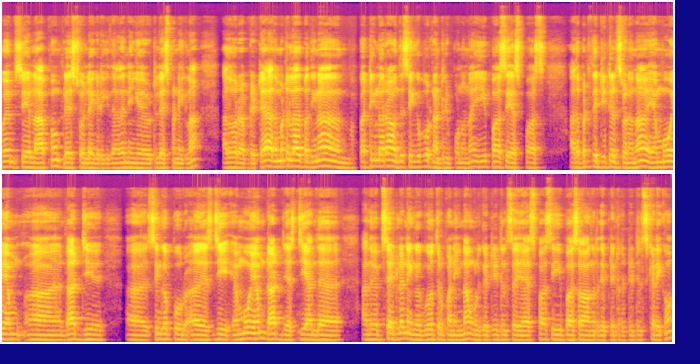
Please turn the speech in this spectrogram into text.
ஓஎம்சிஎல் ஆப்பும் ப்ளே ஸ்டோர்லேயே கிடைக்குது. அதை நீங்கள் யூட்டிலைஸ் பண்ணிக்கலாம். அது ஒரு அப்டேட்டு அது மட்டும் இல்லாத பார்த்தீங்கன்னா பர்டிகுலராக வந்து சிங்கப்பூர் கண்ட்ரி போகணுன்னா இ பாஸ் எஸ் பாஸ் அதை பற்றி டீட்டெயில்ஸ் வேணும்னா M O M dot G Singapore S G M O M dot S G அந்த அந்த வெப்சைட்டில் நீங்கள் கோத்ரூ பண்ணிங்கன்னா உங்களுக்கு details S pass E pass வாங்குறது எப்படின்ற டீட்டெயில்ஸ் கிடைக்கும்.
